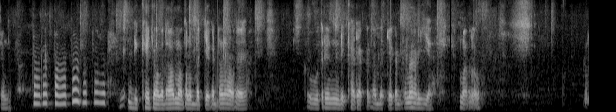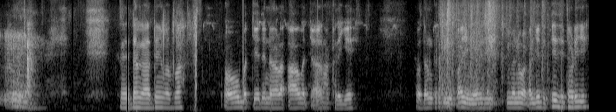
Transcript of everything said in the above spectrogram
ਕਹਿੰਦਾ ਡਿੱਖੇ ਮਤਲਬ ਬੱਚੇ ਕੱਢਣ ਵਾਲੇ ਆ ਕਬੂਤਰੀ ਨੂੰ ਡਿੱਖਾ ਚੱਕਦਾ ਬੱਚੇ ਕੱਢਣ ਵਾਲੀ ਆ, ਮਤਲਬ। ਏਦਾਂ ਕਰਦੇ ਆ ਬਾਬਾ। ਉਹ ਬੱਚੇ ਦੇ ਨਾਲ ਆ ਬੱਚਾ ਰੱਖ ਦਈਏ ਉਦੋਂ ਕਰਦੀ ਭਾਜੀ ਨੇ ਵੀ ਮੈਨੂੰ ਅਕਲ ਜੀ ਦਿੱਤੀ ਸੀ ਥੋੜੀ ਜੀ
